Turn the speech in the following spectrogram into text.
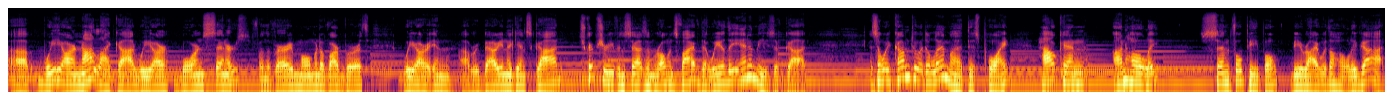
Uh, we are not like God. We are born sinners from the very moment of our birth. We are in uh, rebellion against God. Scripture even says in Romans 5 that we are the enemies of God. And so we come to a dilemma at this point. How can unholy, sinful people be right with a holy God?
